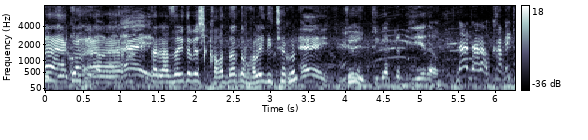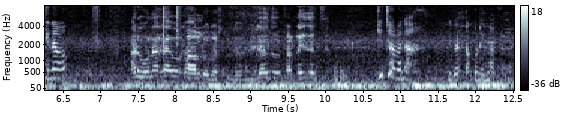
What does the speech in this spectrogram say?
না এখন তার রাজধানীতে বেশ খাবার দাবার তো ভালোই দিচ্ছে এখন। এই ঠিক একটা ভিজিয়ে দাও। না দাঁড়াও খাবে কি নাও আরে ওনা খায় ও খাওয়ার লোক আসলে ভিজাও তো ঠান্ডাই যাচ্ছে। কিছু হবে না। এবার তখনই ভাত হবে।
